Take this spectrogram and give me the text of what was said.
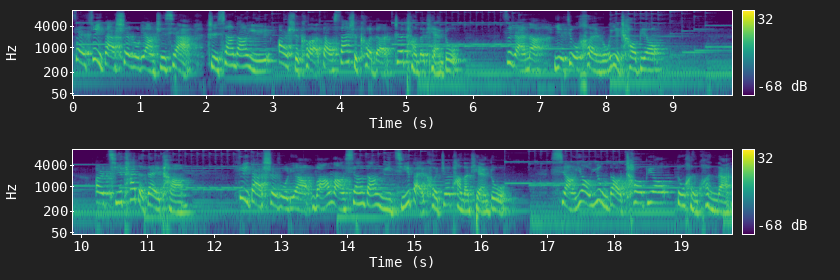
在最大摄入量之下，只相当于二十克到三十克的蔗糖的甜度，自然呢也就很容易超标。而其他的代糖，最大摄入量往往相当于几百克蔗糖的甜度，想要用到超标都很困难，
